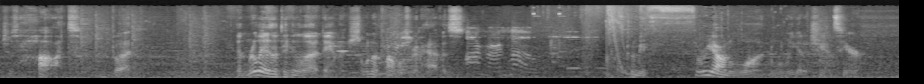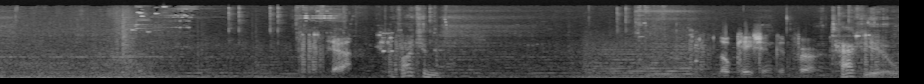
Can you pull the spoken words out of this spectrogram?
which is hot, but it really hasn't taken a lot of damage. So one of the problems we're gonna have is it's gonna be three on one when we get a chance here. Yeah. If I can Location confirmed. attack you.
